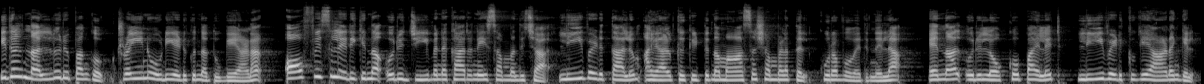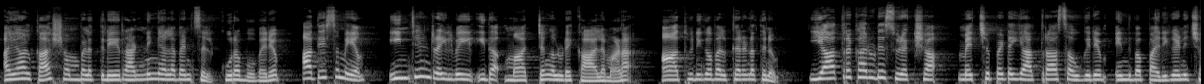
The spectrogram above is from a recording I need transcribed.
ഇതിൽ നല്ലൊരു പങ്കും ട്രെയിൻ ഓടിയെടുക്കുന്ന തുകയാണ്. ഓഫീസിലിരിക്കുന്ന ഒരു ജീവനക്കാരനെ സംബന്ധിച്ച ലീവ് എടുത്താലും അയാൾക്ക് കിട്ടുന്ന മാസശമ്പളത്തിൽ കുറവ് വരുന്നില്ല. എന്നാൽ ഒരു ലോക്കോ പൈലറ്റ് ലീവ് എടുക്കുകയാണെങ്കിൽ അയാൾക്ക് ആ ശമ്പളത്തിലെ റണ്ണിംഗ് അലവൻസിൽ കുറവ് വരും. അതേസമയം ഇന്ത്യൻ റെയിൽവേയിൽ ഇത് മാറ്റങ്ങളുടെ കാലമാണ്. ആധുനികവൽക്കരണത്തിനും യാത്രക്കാരുടെ സുരക്ഷ മെച്ചപ്പെട്ട യാത്രാ സൗകര്യം എന്നിവ പരിഗണിച്ച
